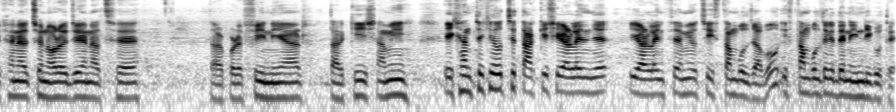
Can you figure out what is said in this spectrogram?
এখানে হচ্ছে নরওয়েজিয়ান আছে, তারপরে ফিনিয়ার, তার্কিশ, আমি এখান থেকে হচ্ছে তার্কিশ এয়ারলাইন্সে এয়ারলাইন্সে আমি হচ্ছে ইস্তাম্বুল যাব, ইস্তাম্বুল থেকে দেন ইন্ডিগোতে।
